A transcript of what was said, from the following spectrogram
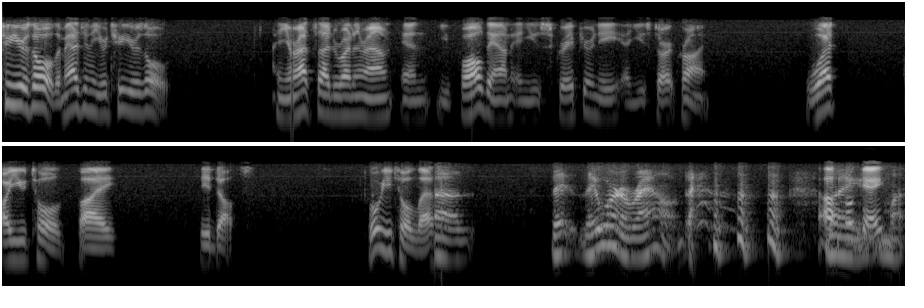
two years old. Imagine that you're two years old, and you're outside running around, and you fall down, and you scrape your knee, and you start crying. What are you told by the adults? What were you told, Les? Uh, they they weren't around. oh, okay. My,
